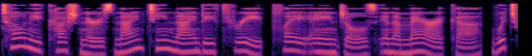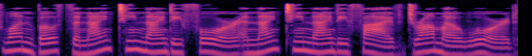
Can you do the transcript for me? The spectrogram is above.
Tony Kushner's 1993 play Angels in America, which won both the 1994 and 1995 Drama Award,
